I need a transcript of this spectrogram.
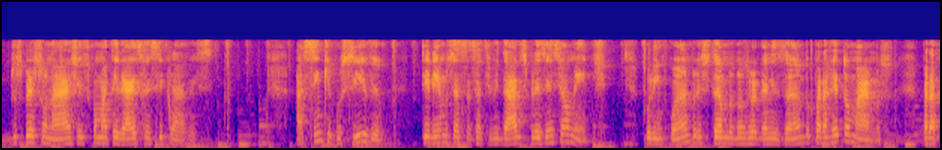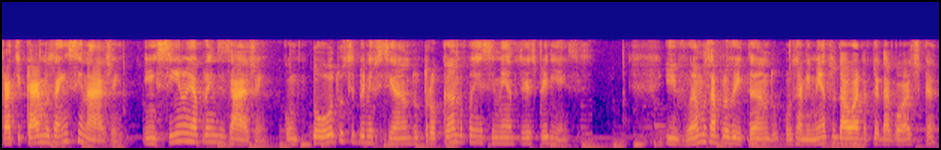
dos personagens com materiais recicláveis. Assim que possível, teremos essas atividades presencialmente. Por enquanto, estamos nos organizando para retomarmos, para praticarmos a ensinagem ensino e aprendizagem, com todos se beneficiando, trocando conhecimentos e experiências. E vamos aproveitando os alimentos da ordem pedagógica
